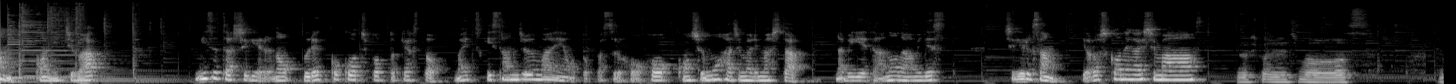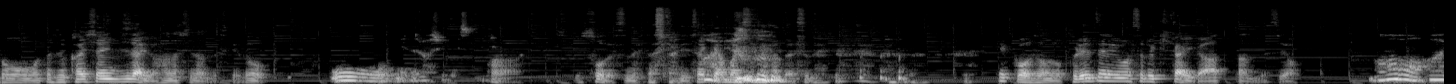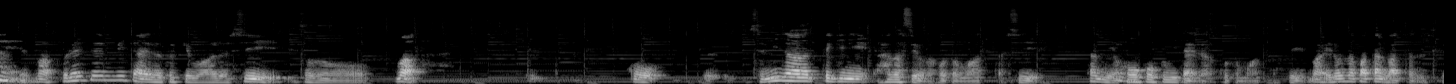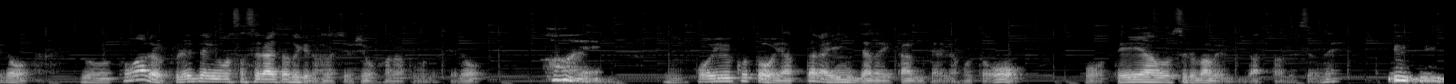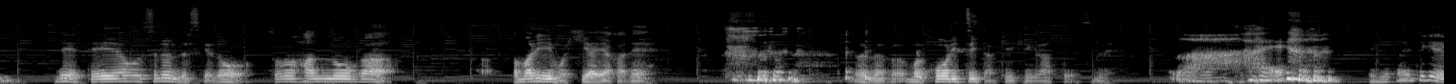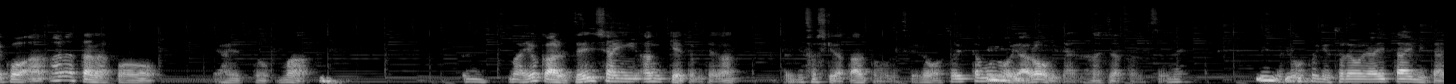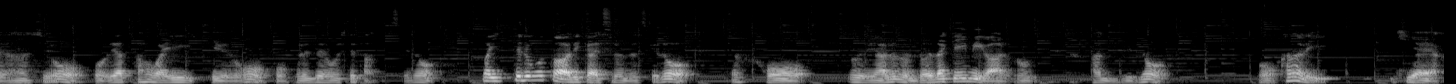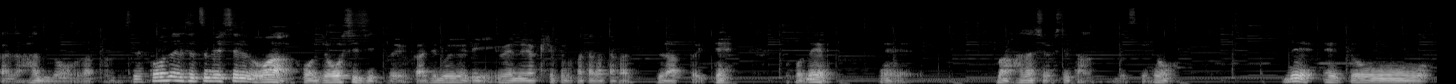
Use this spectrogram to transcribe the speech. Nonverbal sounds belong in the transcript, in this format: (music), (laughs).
さん、こんにちは。水田茂の売れっ子コーチポッドキャスト、毎月30万円を突破する方法、今週も始まりました。ナビゲーターの直美です。茂さん、よろしくお願いします。よろしくお願いします。あの私の会社員時代の話なんですけど、おお、珍しいですね。まあ、そうですね。確かに。最近あんまりしてなかったですね。(laughs) 結構、その、プレゼンをする機会があったんですよ。ああ、はいで。まあ、プレゼンみたいな時もあるし、その、まあ、こう、セミナー的に話すようなこともあったし、単に報告みたいなこともあったし、まあ、いろんなパターンがあったんですけど、そのとあるプレゼンをさせられた時の話をしようかなと思うんですけど、はい。うんこういうことをやったらいいんじゃないかみたいなことを、こう提案をする場面だったんですよね。うんうん。で、提案をするんですけど、その反応がああまりにも冷ややかで、(laughs) なんか、まあ、凍りついた経験があってですね。うわあ、はい。で具体的に、こう、あ新たな、こう、えっと、まあ、うんまあ、よくある全社員アンケートみたいな組織だとあると思うんですけど、そういったものをやろうみたいな話だったんですよね。うんでその時にそれをやりたいみたいな話を、こうやった方がいいっていうのを、こう、プレゼンをしてたんですけど、まあ、言ってることは理解するんですけど、なんかこう、うん、やるのにどれだけ意味があるの感じの、こう、かなり冷ややかな反応だったんですね。当然説明してるのは、こう、上司陣というか、自分より上の役職の方々がずらっといて、そこで、えーまあ話をしてたんですけど、で、えっ、と、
